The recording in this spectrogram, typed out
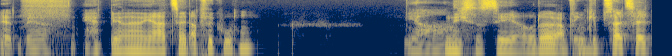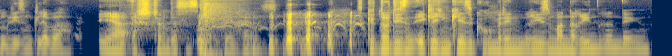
Erdbeer. Erdbeere, ja, Zeltapfelkuchen. Ja. Nicht so sehr, oder? Apfel Den gibt's halt selten mit diesem Glibber. Ja, stimmt, das ist ist Erdbeere. es gibt noch diesen ekligen Käsekuchen mit den riesen Mandarinen drin. Den,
